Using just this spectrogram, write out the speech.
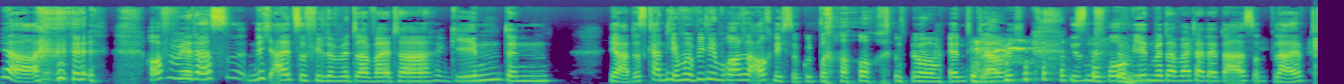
ja, hoffen wir, dass nicht allzu viele Mitarbeiter gehen, denn ja, das kann die Immobilienbranche auch nicht so gut brauchen im Moment, glaube ich. Die sind froh um jeden Mitarbeiter, der da ist und bleibt.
